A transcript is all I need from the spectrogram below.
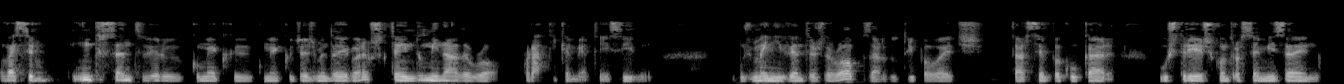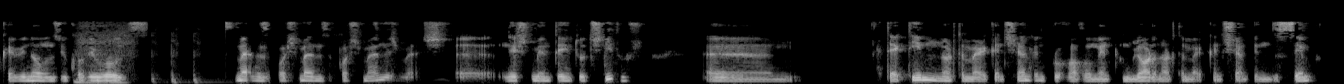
vai ser interessante ver como é que, como é que o Judgment Day agora, os que têm dominado a Raw, praticamente, têm sido os main eventers da Raw, apesar do Triple H estar sempre a colocar os três contra o Sami Zayn, o Kevin Owens e o Cody Rhodes semanas após semanas após semanas, mas uh, neste momento têm todos os títulos. Uh, Tag Team, North American Champion, provavelmente o melhor North American Champion de sempre,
